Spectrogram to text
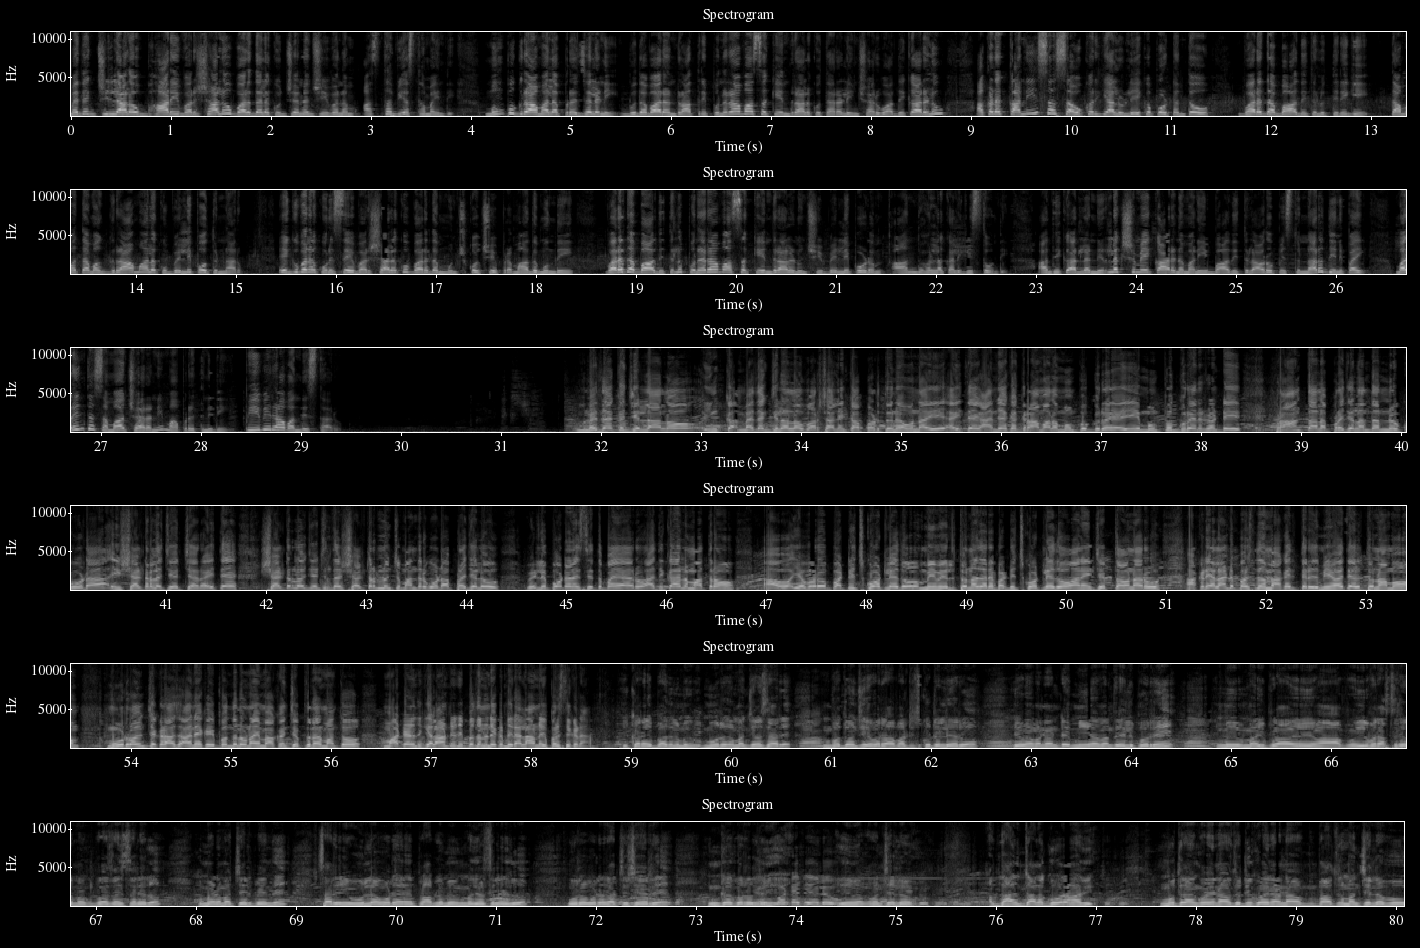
మెదక్ జిల్లాలో భారీ వర్షాలు వరదలకు జనజీవనం అస్తవ్యస్తమైంది. ముంపు గ్రామాల ప్రజలని బుధవారం రాత్రి పునరావాస కేంద్రాలకు తరలించారు అధికారులు. అక్కడ కనీస సౌకర్యాలు లేకపోవడంతో వరద బాధితులు తిరిగి తమ తమ గ్రామాలకు వెళ్ళిపోతున్నారు ఎగువన కురిసే వర్షాలకు వరద ముంచుకొచ్చే ప్రమాదం ఉంది వరద బాధితులు పునరావాస కేంద్రాల నుంచి వెళ్ళిపోవడం ఆందోళన కలిగిస్తోంది. అధికారుల నిర్లక్ష్యమే కారణమని బాధితులు ఆరోపిస్తున్నారు. దీనిపై మరింత సమాచారాన్ని మా ప్రతినిధి పివి అందిస్తారు. మెదక్ జిల్లాలో ఇంకా మెదక్ జిల్లాలో వర్షాలు ఇంకా పడుతూనే ఉన్నాయి. అయితే అనేక గ్రామాలు ముంపుకు గురయ్యాయి. ముంపుకు గురైనటువంటి ప్రాంతాల ప్రజలందరినీ కూడా ఈ షెల్టర్లో చేర్చారు. అయితే షెల్టర్లో చేర్చిన షెల్టర్ నుంచి అందరూ కూడా ప్రజలు వెళ్ళిపోవడానికి సిద్ధపయ్యారు. అధికారులు మాత్రం ఎవరూ పట్టించుకోవట్లేదు. మేము వెళ్తున్నా సరే పట్టించుకోవట్లేదు అని చెప్తా ఉన్నారు. అక్కడ ఎలాంటి పరిస్థితి మాకైతే తెలియదు. మేమైతే వెళ్తున్నాము. మూడు రోజుల నుంచి ఇక్కడ అనేక ఇబ్బందులు ఉన్నాయి మాకు అని చెప్తున్నారు. మనతో మాట్లాడేందుకు ఎలాంటి ఇబ్బందులు ఉన్నాయి? ఇక్కడ మీరు ఎలా ఉన్నాయి పరిస్థితి ఇక్కడ? ఇక్కడ ఇబ్బందులు మూడు రోజులు మంచిగా సార్. పొద్దు నుంచి ఎవరు పట్టించుకోవట్లేరు ఏమేమన్నా అంటే మీ అంతా వెళ్ళిపోర్రి. మీ ఎవరు వస్తలేరు మాకు ప్రోత్సహిస్తలేరు. మేడం వచ్చి వెళ్ళిపోయింది. సరే ఈ ఊళ్ళో కూడా ప్రాబ్లం ఏమి మాకు తెలుసలేదు. ఊళ్ళో కూడా వచ్చేసేయారు ఇంకొక రోజు మంచిగా లేవు. దాని చాలా ఘోరం అది. మూత్రానికి పోయినా దొడ్డికి పోయినా బాత్రూమ్ మంచిగా లేవు.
